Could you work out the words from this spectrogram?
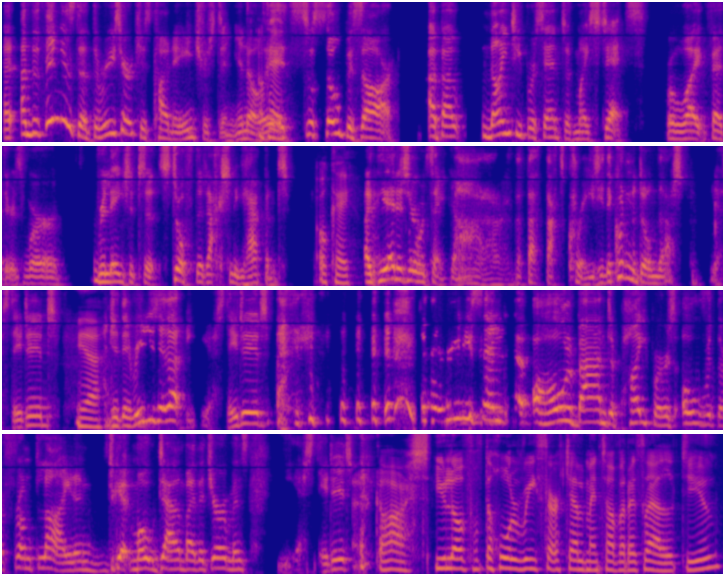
and, and the thing is that the research is kind of interesting you know Okay. it's just so bizarre about 90% of my stats for white feathers were related to stuff that actually happened Okay. like the editor would say, "No, that, that that's crazy. They couldn't have done that." Yes, they did. Yeah. And did they really say that? Yes, they did. did they really send a, a whole band of pipers over the front line and to get mowed down by the Germans? Yes, they did. Gosh. You love the whole research element of it as well, do you?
